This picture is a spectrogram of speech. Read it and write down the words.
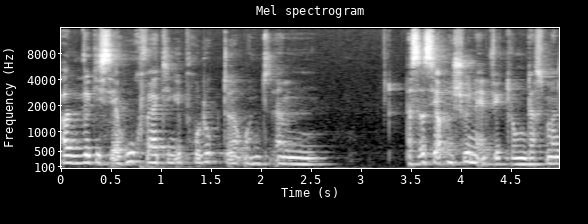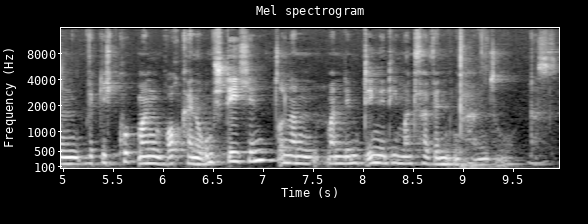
also wirklich sehr hochwertige Produkte und ähm, das ist ja auch eine schöne Entwicklung, dass man wirklich guckt, man braucht keine Rumstehchen, sondern man nimmt Dinge, die man verwenden kann. So, das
